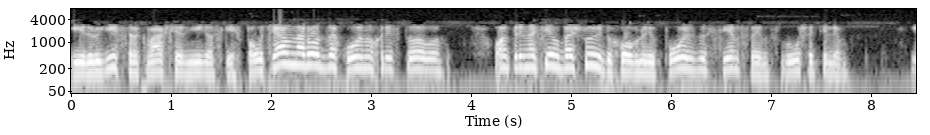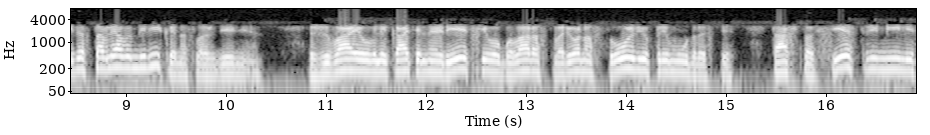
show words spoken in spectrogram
и других церквах черниговских, поучал народ закону Христову. Он приносил большую духовную пользу всем своим слушателям и доставлял им великое наслаждение. Живая и увлекательная речь его была растворена солью премудрости, так что все стремились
